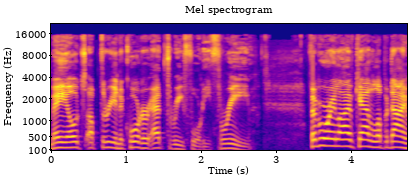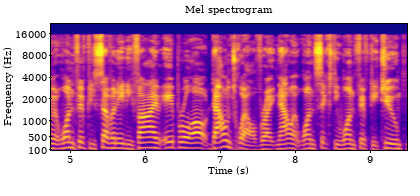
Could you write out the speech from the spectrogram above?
May oats up three and a quarter at 343. February live cattle up a dime at 157.85. April uh, down 12 right now at 161.52.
